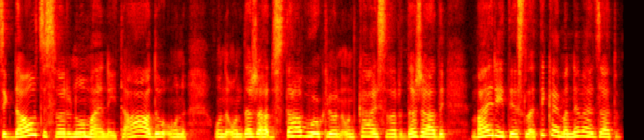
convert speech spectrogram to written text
cik daudz es varu nomainīt ādu un, un, un dažādu stāvokļu, un, un kā es varu dažādi vairīties, lai tikai man nevajadzētu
